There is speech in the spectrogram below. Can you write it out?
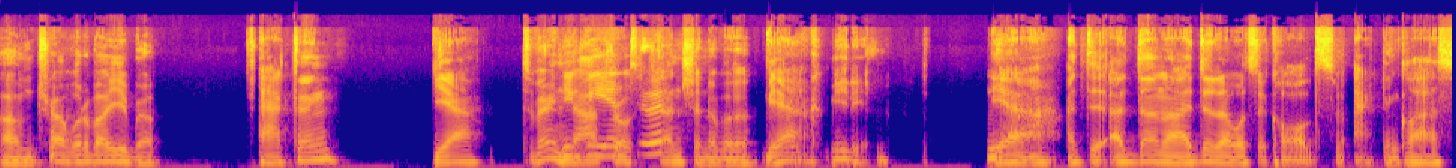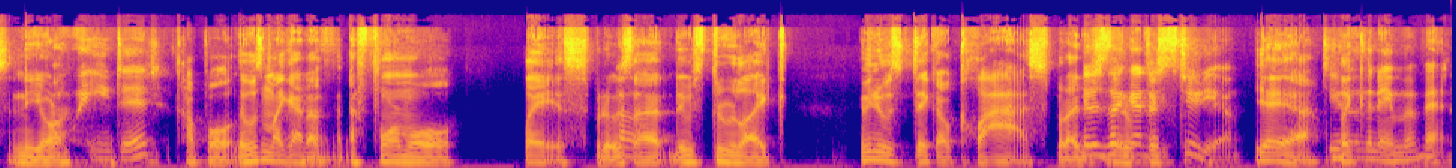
Um, Trev, what about you, bro? Acting? Yeah, It's a very You'd natural into it? extension of a, Yeah. a comedian. yeah. I did. I've done. I did a what's it called? Some acting class in New Oh, York. wait, you did? a couple. It wasn't like at a, a formal place, but it was Oh. at. It was through like. I mean, it was like a class, but I It just was like at a studio. Yeah, yeah. Do you like know the name of it?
